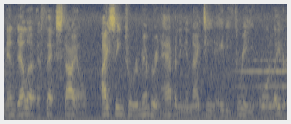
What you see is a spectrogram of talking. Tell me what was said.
Mandela effect style, I seem to remember it happening in 1983 or later.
